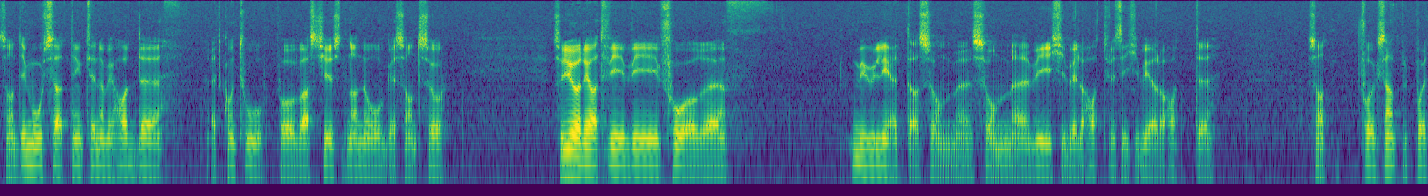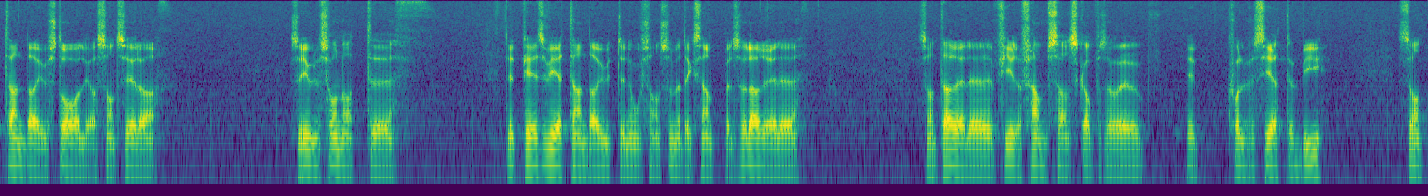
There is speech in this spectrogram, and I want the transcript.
sant, i motsetning til når vi hadde et kontor på vestkysten av Norge, sant, så, så, gjør det at vi, vi får uh, muligheter som, som, vi ikke ville hatt hvis ikke vi hadde hatt sånn f.eks. på et tender i Australia, sånn, så, er det, så er det sånn at uh, det er et PSV-tender ute nå, sånn, som et eksempel. Så der er det, sånn, det fire-fem selskaper som er, er, kvalifisert til å by. Sånn,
